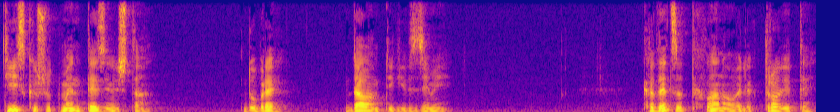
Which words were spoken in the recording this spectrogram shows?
Ти искаш от мен тези неща. Добре, давам ти ги вземи. Крадецът хванал електродите,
